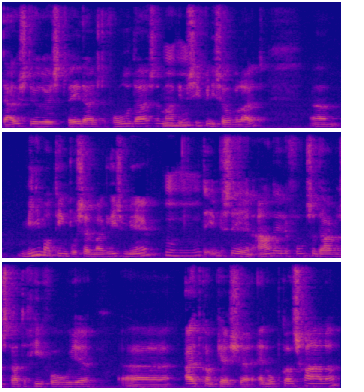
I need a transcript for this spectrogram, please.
1000 euro is, 2000 of 100.000, dat maakt in Mhm. principe niet zoveel uit. Ehm, minimaal 10%, maar het liefst meer. Te investeren in aandelenfondsen, daar hebben we een strategie voor hoe je eh, uit kan cashen en op kan schalen.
